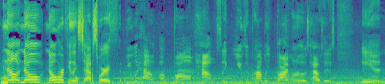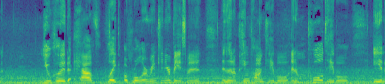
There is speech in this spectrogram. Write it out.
No, no, no hard feelings to Epworth. You would have a bomb house. Like you could probably buy one of those houses, and you could have like a roller rink in your basement, and then a ping pong table and a pool table. And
